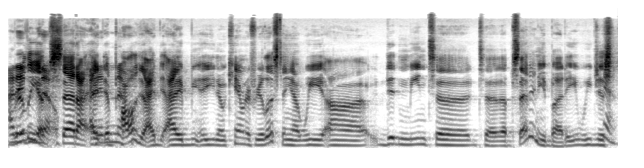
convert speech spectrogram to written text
I really know. upset. I, I I, know. apologize. I, I, you know, Cameron, if you're listening, uh, we uh, didn't mean to to upset anybody. We just Yeah.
